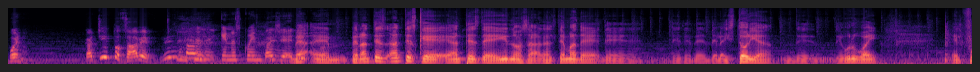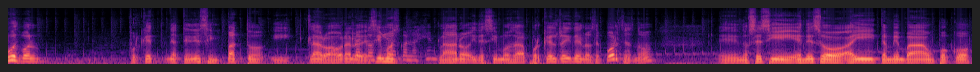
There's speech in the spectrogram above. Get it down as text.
Bueno, Cachito sabe. que nos cuente. Vea, em, pero antes, antes que antes de irnos al, al tema de, de, de- de- de- de la historia de, de Uruguay, el fútbol, ¿por qué ha tenido ese impacto? Y claro, ahora lo decimos, con la gente. claro, y decimos, ah, ¿por qué el rey de los deportes, no? Eh, no sé si en eso ahí también va un poco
